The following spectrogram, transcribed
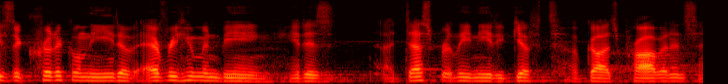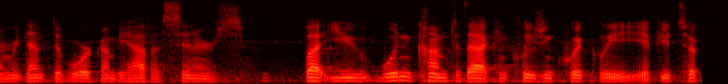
is a critical need of every human being. It is a desperately needed gift of God's providence and redemptive work on behalf of sinners. But you wouldn't come to that conclusion quickly if you took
